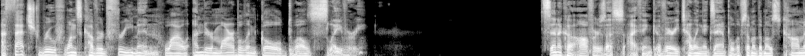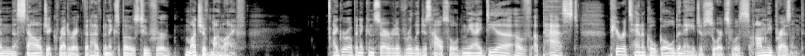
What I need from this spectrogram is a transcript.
a thatched roof once covered free men, while under marble and gold dwells slavery. Seneca offers us, I think, a very telling example of some of the most common nostalgic rhetoric that I've been exposed to for much of my life. I grew up in a conservative religious household, and the idea of a past puritanical golden age of sorts was omnipresent.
